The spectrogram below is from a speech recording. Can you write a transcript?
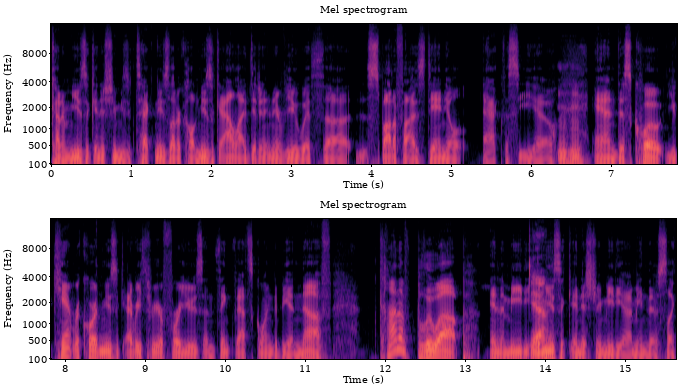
kind of music industry, music tech newsletter called Music Ally did an interview with uh, Spotify's Daniel Ek, the CEO, mm-hmm. and this quote: "You can't record music every three or four years and think that's going to be enough." kind of blew up in the media yeah. the music industry media i mean there's like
